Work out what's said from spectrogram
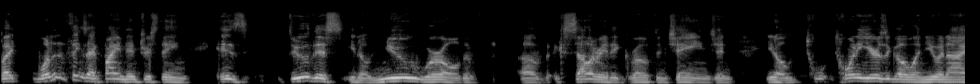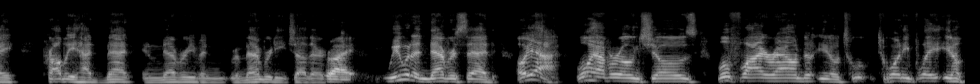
but one of the things I find interesting is through this, you know, new world of of accelerated growth and change. And you know, tw- 20 years ago, when you and I probably had met and never even remembered each other, right? We would have never said, "Oh yeah, we'll have our own shows. We'll fly around, you know, tw- 20 play, you know."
